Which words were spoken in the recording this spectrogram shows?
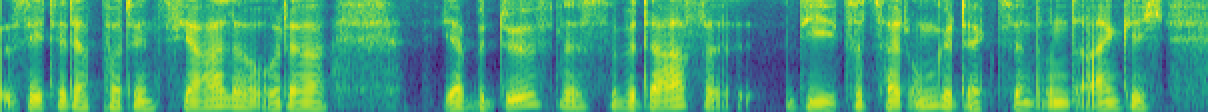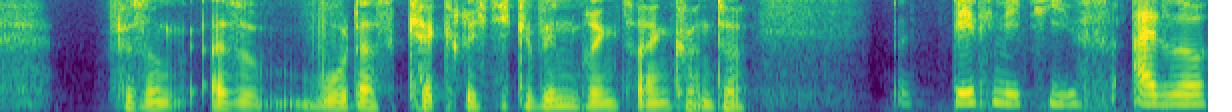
seht ihr da Potenziale oder ja Bedürfnisse, Bedarfe, die zurzeit ungedeckt sind und eigentlich für so, also wo das Keck richtig Gewinn bringt sein könnte? Definitiv. Also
